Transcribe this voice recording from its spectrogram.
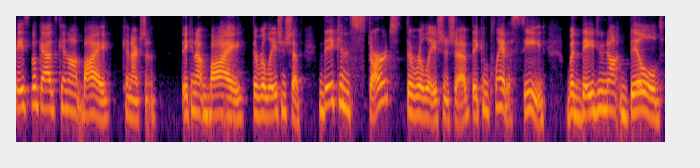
Facebook ads cannot buy connection. They cannot mm-hmm. buy the relationship. They can start the relationship, they can plant a seed, but they do not build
